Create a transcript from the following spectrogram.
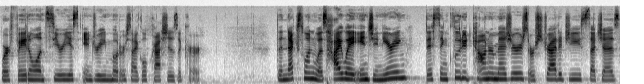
where fatal and serious injury motorcycle crashes occur. The next one was highway engineering. This included countermeasures or strategies such as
